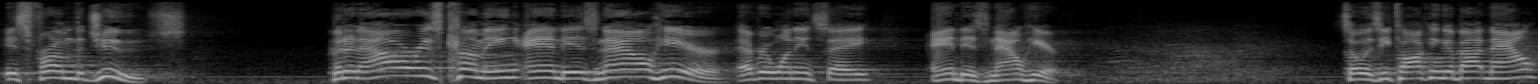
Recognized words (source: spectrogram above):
is from the Jews. But an hour is coming and is now here. Everyone in say, and is now here. So is he talking about now?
